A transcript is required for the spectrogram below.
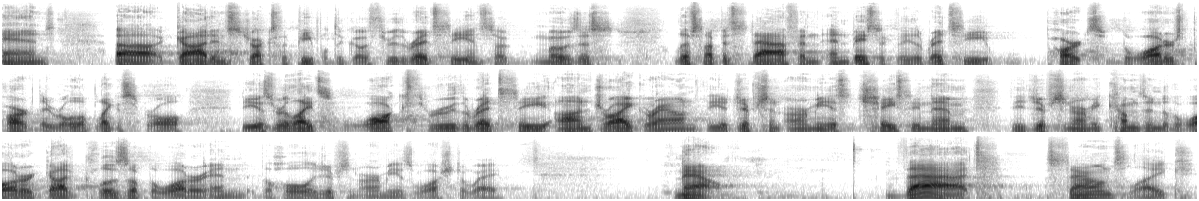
And uh, God instructs the people to go through the Red Sea. And so Moses lifts up his staff, and, and basically the Red Sea parts, the waters part, they roll up like a scroll. The Israelites walk through the Red Sea on dry ground. The Egyptian army is chasing them. The Egyptian army comes into the water. God closes up the water, and the whole Egyptian army is washed away. Now, that sounds like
